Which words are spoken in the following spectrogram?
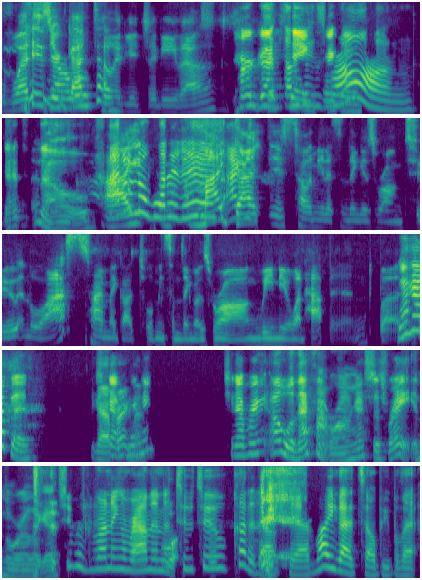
What is your No. gut telling you, Janita? her that gut saying something's Grego. wrong. That's no. I don't know what it is. My I gut is telling me that something is wrong too. And the last time my gut told me something was wrong, we knew what happened. But What happened? You got got pregnant. pregnant? She got pregnant. Oh well, that's not wrong. That's just right in the world, I guess. She was running around in a Well- tutu. Cut it out, Chad. Why you gotta tell people that?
